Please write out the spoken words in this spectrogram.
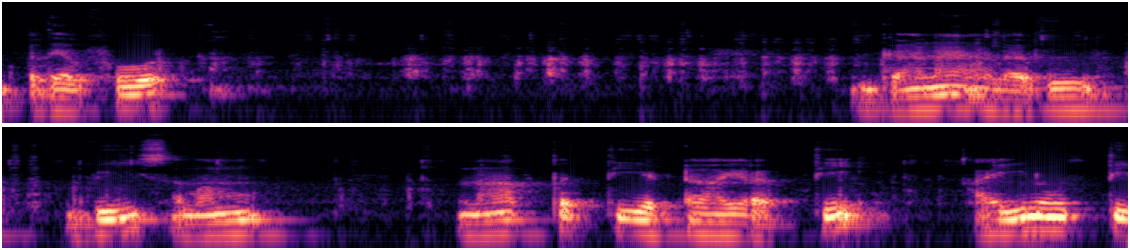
இப்போ ஃபோர் கன அளவு பி சமம் நாற்பத்தி எட்டாயிரத்தி ஐநூற்றி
